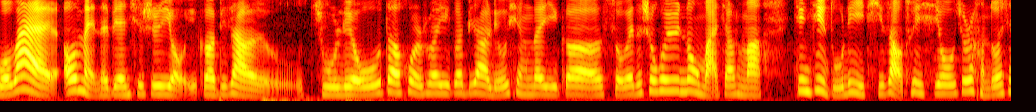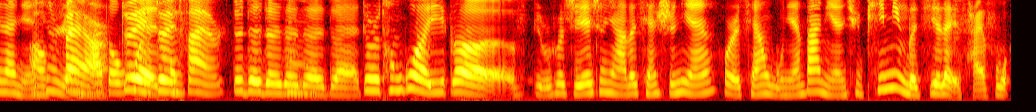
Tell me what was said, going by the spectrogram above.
国外欧美那边其实有一个比较主流的，或者说一个比较流行的一个所谓的社会运动吧，叫什么经济独立、提早退休，就是很多现在年哦轻人他都对对会对对对对嗯。对对，就是通过一个，比如说职业生涯的前十年或者前五年八年，去拼命的积累财富，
